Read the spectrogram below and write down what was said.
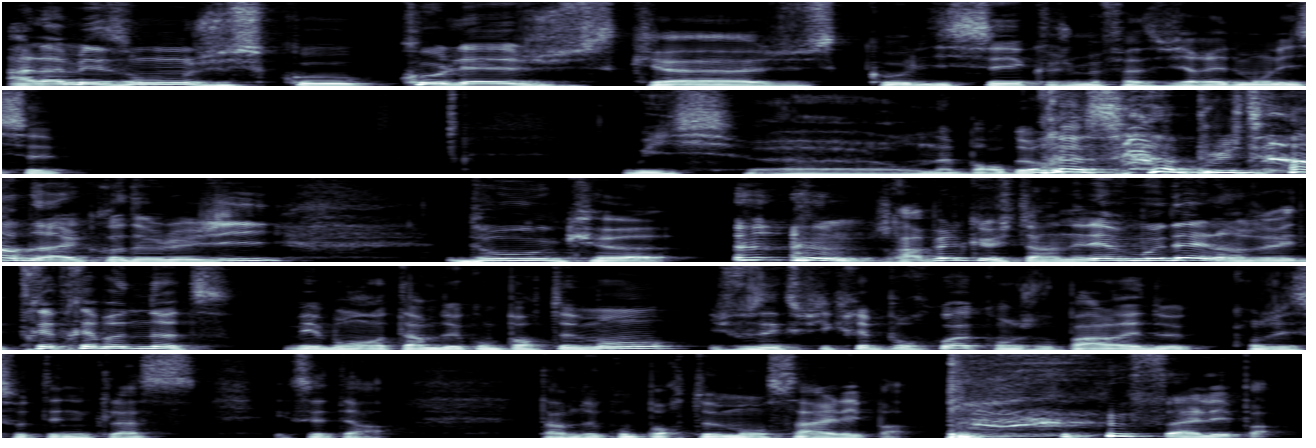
À la maison jusqu'au collège, jusqu'à, jusqu'au lycée, que je me fasse virer de mon lycée. Oui, euh, on abordera ça plus tard dans la chronologie. Donc, euh, je rappelle que j'étais un élève modèle, hein, j'avais de très très bonnes notes. Mais bon, en termes de comportement, je vous expliquerai pourquoi quand je vous parlerai de quand j'ai sauté une classe, etc termes de comportement, ça allait pas. ça allait pas.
